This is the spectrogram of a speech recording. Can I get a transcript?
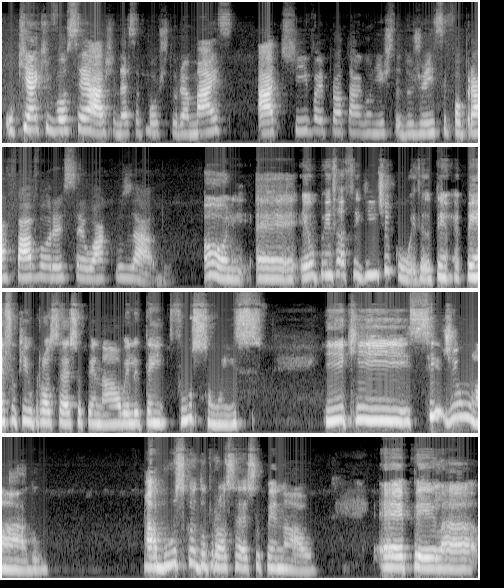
O que é que você acha dessa postura mais ativa e protagonista do juiz se for para favorecer o acusado? Olha, é, eu penso a seguinte coisa: eu, tenho, eu penso que o processo penal ele tem funções e que se de um lado a busca do processo penal é pela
